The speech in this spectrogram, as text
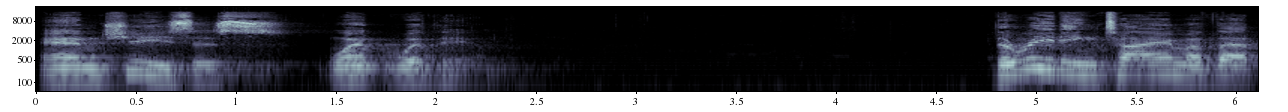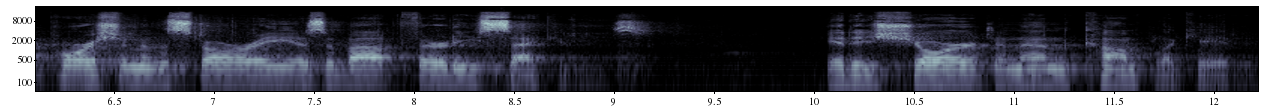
And Jesus went with him. The reading time of that portion of the story is about 30 seconds. It is short and uncomplicated.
